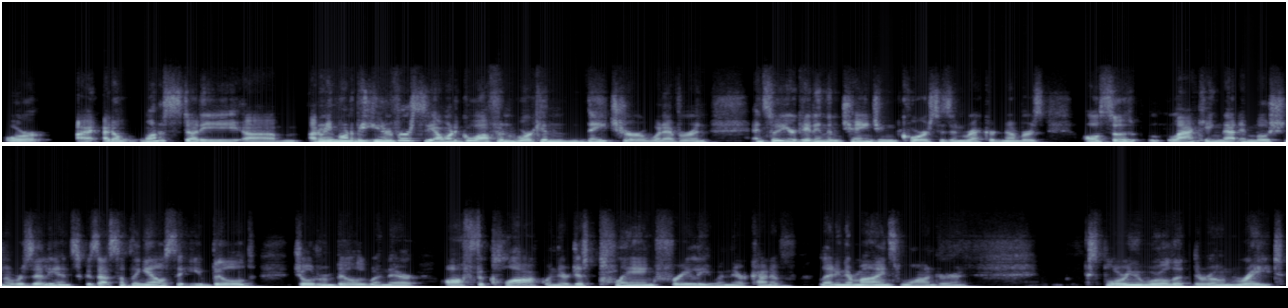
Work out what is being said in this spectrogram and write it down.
or I, I don't want to study. Um, I don't even want to be at university. I want to go off and work in nature or whatever. And and so you're getting them changing courses and record numbers, also lacking that emotional resilience because that's something else that you build. Children build when they're off the clock, when they're just playing freely, when they're kind of letting their minds wander and exploring the world at their own rate.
